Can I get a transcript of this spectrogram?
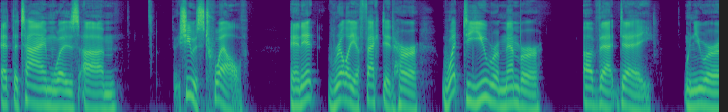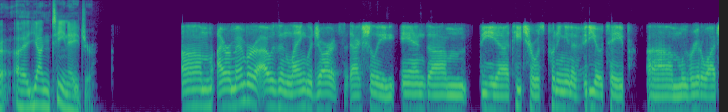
at the time was, um, she was 12, and it really affected her. What do you remember of that day when you were a young teenager? Um, I remember I was in language arts actually, and um, the uh, teacher was putting in a videotape. Um, we were going to watch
